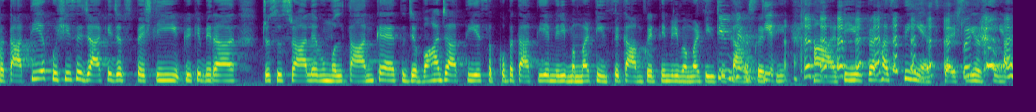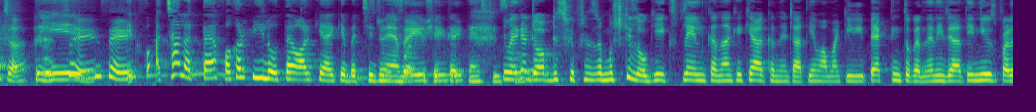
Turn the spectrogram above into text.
बताती है खुशी से जाके जब स्पेशली क्योंकि मेरा जो ससुराल है वो मुल्तान का है तो जब वहाँ जाती है सबको बताती है मेरी मम्मा टीवी पे काम करती है मेरी मम्मा टीवी पे काम करती है। हाँ। टीवी पे हंसती हैं स्पेशली हंसती हैं। अच्छा, तो ये एक अच्छा लगता है फखर फील होता है और क्या है कि बच्चे जो है करते हैं मैंने मुश्किल डिस्क्रिप्शन मुश्किल होगी एक्सप्लेन करना कि क्या करने जाती है मामा टीवी पे एक्टिंग तो करने नहीं जाती न्यूज़ पढ़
